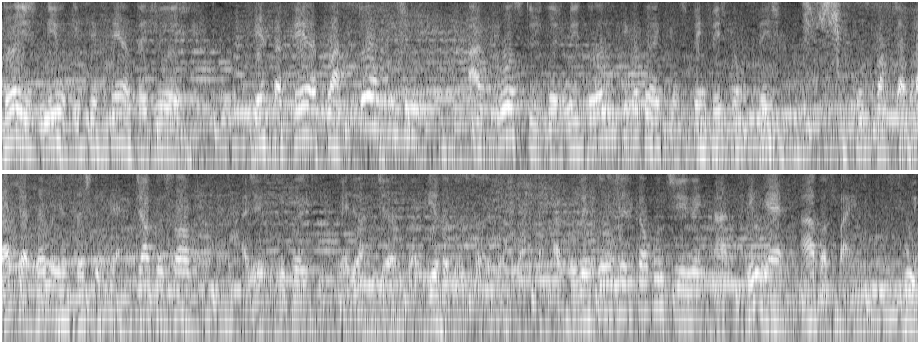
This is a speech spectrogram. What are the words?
2060 de hoje. Terça-feira, 14 de agosto de 2012. Fica por aqui. Um super beijo para vocês. Um forte abraço e até amanhã, se Deus quiser. Tchau, pessoal. A gente se vê por aqui. Melhor dia da vida, pessoal. A cobertura angelical contigo, hein? Assim é. Ah, papai. Fui.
